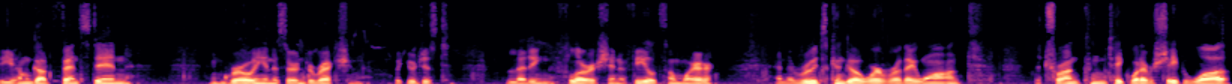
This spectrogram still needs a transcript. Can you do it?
that you haven't got fenced in and growing in a certain direction, but you're just letting flourish in a field somewhere, and the roots can go wherever they want. The trunk can take whatever shape it wa-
